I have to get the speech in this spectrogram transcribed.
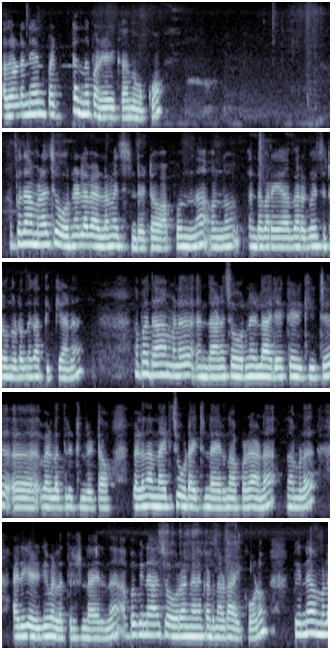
അതുകൊണ്ട് തന്നെ ഞാൻ പെട്ടെന്ന് പണി കഴിക്കാൻ നോക്കും. അപ്പോൾ നമ്മൾ ചോറിനുള്ള വെള്ളം വെച്ചിട്ടുണ്ട് കേട്ടോ അപ്പോൾ ഒന്ന് ഒന്ന് എന്താ പറയുക വിറക് വെച്ചിട്ട് ഒന്നുകൂടെ ഒന്ന് കത്തിക്കുകയാണ് അപ്പോൾ അതാ നമ്മൾ എന്താണ് ചോറിനുള്ള അരിയൊക്കെ കഴുകിയിട്ട് വെള്ളത്തിലിട്ടുണ്ട് കേട്ടോ വെള്ളം നന്നായിട്ട് ചൂടായിട്ടുണ്ടായിരുന്നു. അപ്പോഴാണ് നമ്മൾ അരി കഴുകി വെള്ളത്തിലിട്ടുണ്ടായിരുന്നത് അപ്പോൾ പിന്നെ ആ ചോറ് അങ്ങനെ കിടന്നവിടെ ആയിക്കോളും പിന്നെ നമ്മൾ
